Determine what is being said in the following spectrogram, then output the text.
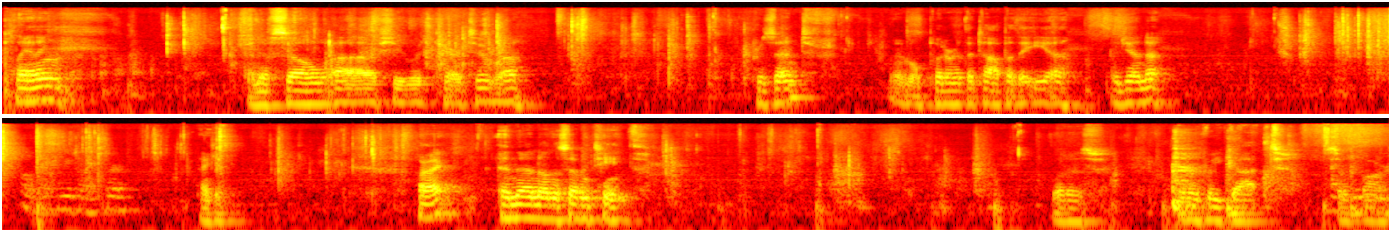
Planning? And if so, uh, if she would care to uh, present, and we'll put her at the top of the uh, agenda. Oh, thank you, Jennifer. Thank you. All right, and then on the seventeenth. What is, what have we got so far?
